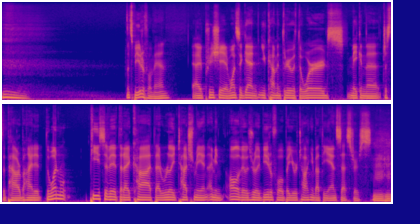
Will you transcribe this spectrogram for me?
That's beautiful, man. I appreciate it. Once again, you coming through with the words, making the just the power behind it. The one piece of it that I caught that really touched me, and I mean, all of it was really beautiful, but you were talking about the ancestors, mm-hmm.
